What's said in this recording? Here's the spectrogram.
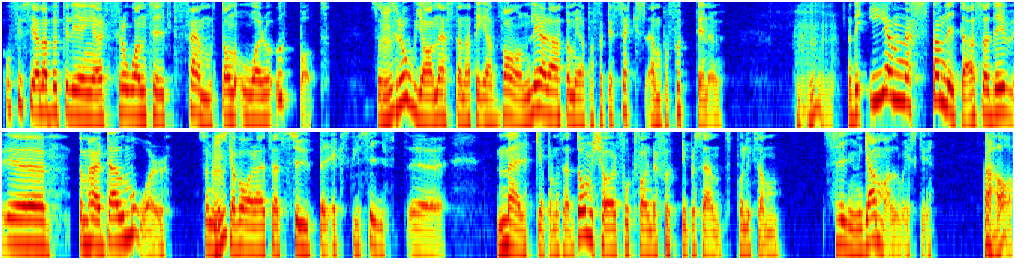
officiella buteljeringar från typ 15 år och uppåt. Så Mm. tror jag nästan att det är vanligare att de är på 46 än på 40 nu. Det är nästan lite, alltså det är eh, de här Dalmore. Som Mm. ska vara ett så här superexklusivt eh, märke på något sätt. De kör fortfarande 40% på liksom svingammal whisky. Jaha,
